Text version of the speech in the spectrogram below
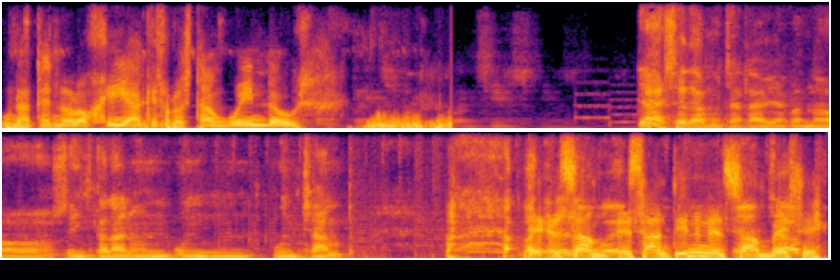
una tecnología que solo está en Windows. Ya, eso da mucha rabia cuando se instalan un, un, un champ. El SAM, el SAM, tienen el SAM ese.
